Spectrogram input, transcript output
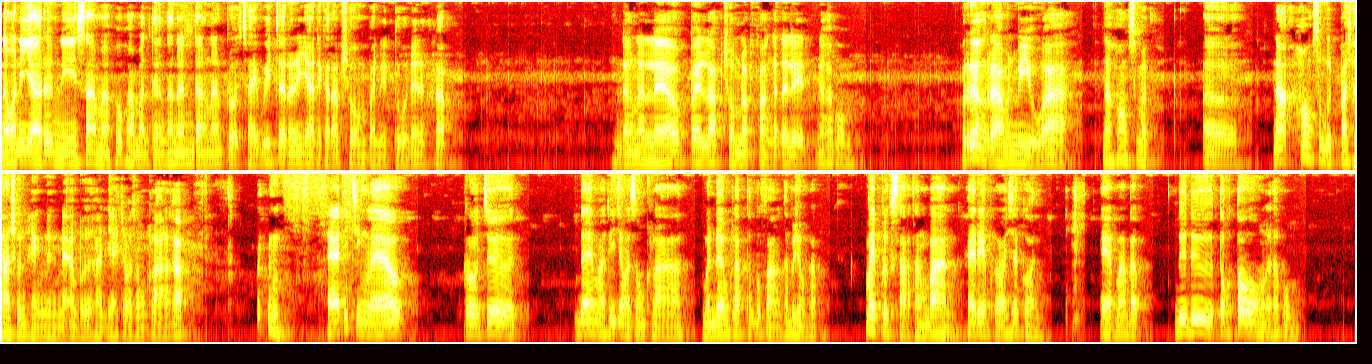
นวนิยายเรื่องนี้สร้างมาเพื่อความบันเทิงเท่านั้น ดังนั้นโปรดใช้วิจารณญาณในการรับชมไปในตัวด้วยนะครับ ดังนั้นแล้วไปรับชมรับฟังกันได้เลยนะครับผม เรื่องราวมันมีอยู่ว่าณห้องสมุดเอ่อณห้องสมุดประชาชนแห่งหนึ่งในอำเภอหาดใหญ่จังหวัดสงขลานะครับแท้ที่จริงแล้วโรเจอร์ได้มาที่จังหวัดสงขลาเหมือนเดิมครับท่านผู้ฟังท่านผู้ชมครับ ไม่ปรึกษาทางบ้านให้เรียบร้อยซะก่อน แอบมาแบบดื้อๆตรงๆเลยครับผม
